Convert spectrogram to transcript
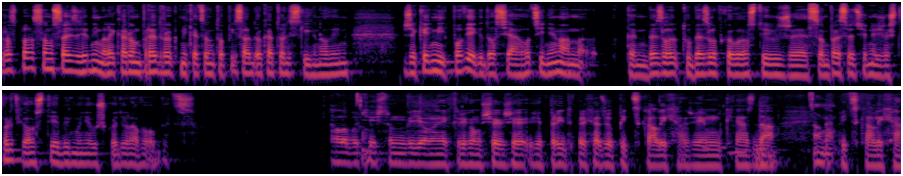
Rozprával som sa aj s jedným lekárom pred rokmi, keď som to písal do katolických novín, že keď mi povie, kto si, hoci nemám ten bezle, tú bezlepkovú hostiu, že som presvedčený, že štvrťka hostie by mu neuškodila vôbec. Alebo tiež som videl na niektorých omšiach, že, že prichádzajú piť z kalicha, že im kniaz dá mm. napiť z kalicha.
